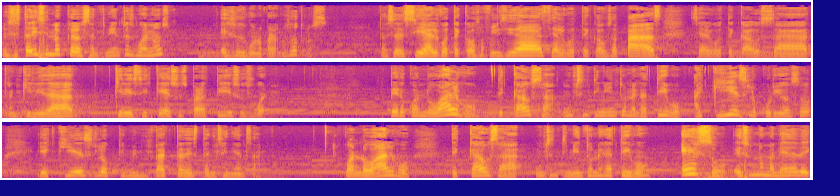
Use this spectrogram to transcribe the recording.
nos está diciendo que los sentimientos buenos, eso es bueno para nosotros. Entonces, si algo te causa felicidad, si algo te causa paz, si algo te causa tranquilidad, quiere decir que eso es para ti, eso es bueno. Pero cuando algo te causa un sentimiento negativo, aquí es lo curioso y aquí es lo que me impacta de esta enseñanza. Cuando algo te causa un sentimiento negativo, eso es una manera de,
